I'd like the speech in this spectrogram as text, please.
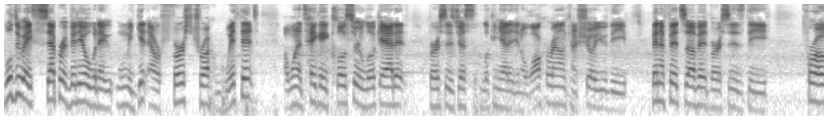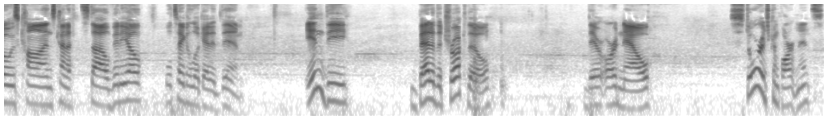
We'll do a separate video when, I, when we get our first truck with it. I want to take a closer look at it versus just looking at it in a walk around, kind of show you the benefits of it versus the pros, cons kind of style video. We'll take a look at it then. In the bed of the truck though, there are now storage compartments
